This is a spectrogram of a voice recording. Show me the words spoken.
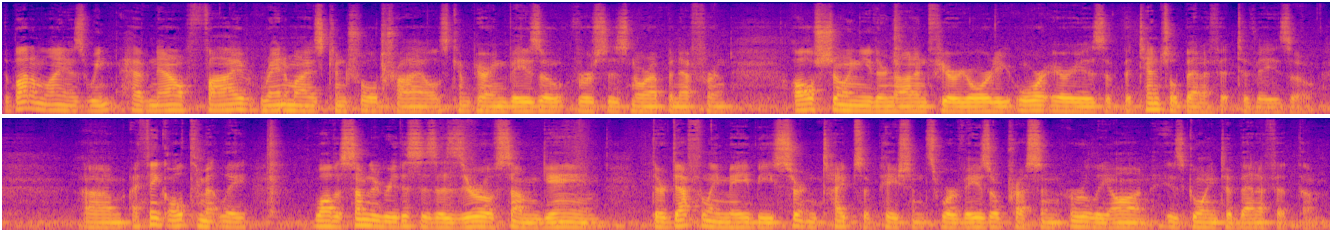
The bottom line is we have now five randomized controlled trials comparing vaso versus norepinephrine, all showing either non-inferiority or areas of potential benefit to vaso. Um, I think ultimately, while to some degree this is a zero-sum game there definitely may be certain types of patients where vasopressin early on is going to benefit them.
